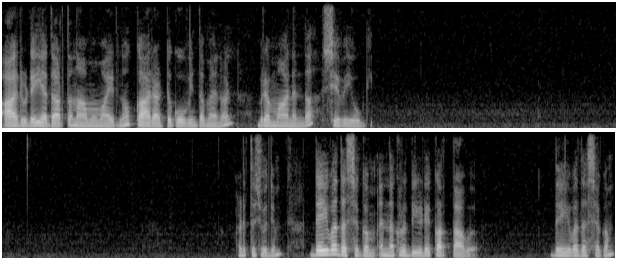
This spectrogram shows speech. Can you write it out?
ആരുടെ യഥാർത്ഥ നാമമായിരുന്നു കാരാട്ട് ഗോവിന്ദമേനോൻ? ബ്രഹ്മാനന്ദ ശിവയോഗി. അടുത്ത ചോദ്യം. ദൈവദശകം എന്ന കൃതിയുടെ കർത്താവ്. ദൈവദശകം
